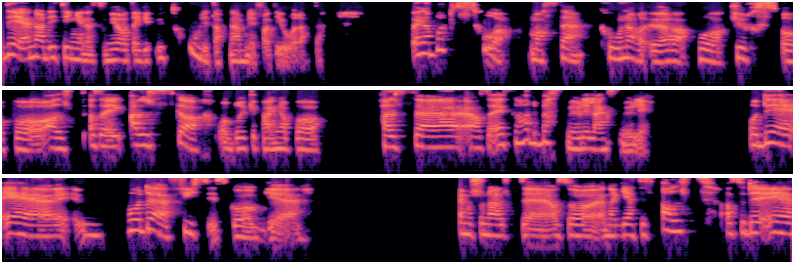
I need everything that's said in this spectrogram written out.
det er en av de tingene som gjør at jeg er utrolig takknemlig for at jeg gjorde dette. Og jeg har brukt så masse kroner og ører på kurs og på alt. Altså jeg elsker å bruke penger på helse. Altså jeg skal ha det best mulig lengst mulig. Og det er både fysisk og eh, emosjonelt, eh, altså energetisk. Alt. Altså det er,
